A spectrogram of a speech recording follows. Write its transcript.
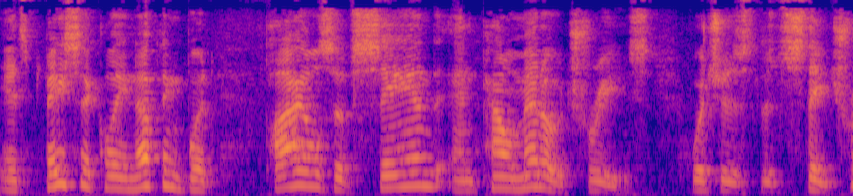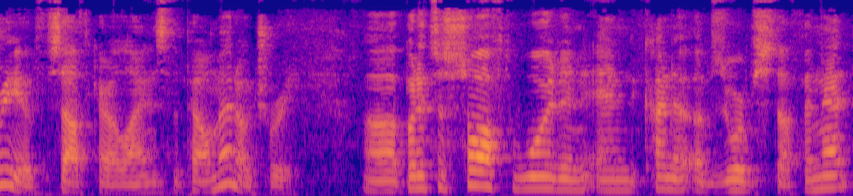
it's basically nothing but piles of sand and palmetto trees, which is the state tree of South Carolina, it's the palmetto tree. Uh, but it's a soft wood and, and kind of absorbs stuff, and that,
